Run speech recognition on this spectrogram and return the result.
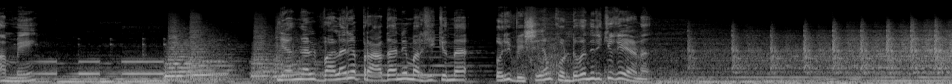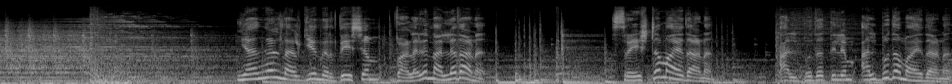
അമ്മേ ഞങ്ങൾ വളരെ പ്രാധാന്യം അർഹിക്കുന്ന ഒരു വിഷയം കൊണ്ടുവന്നിരിക്കുകയാണ്. ഞങ്ങൾ നൽകിയ നിർദ്ദേശം വളരെ നല്ലതാണ്. ശ്രേഷ്ഠമായതാണ്. അത്ഭുതത്തിലും അത്ഭുതമായതാണ്.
